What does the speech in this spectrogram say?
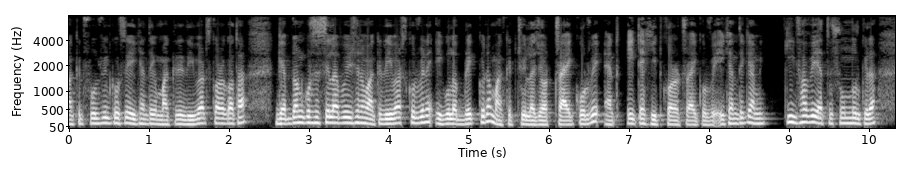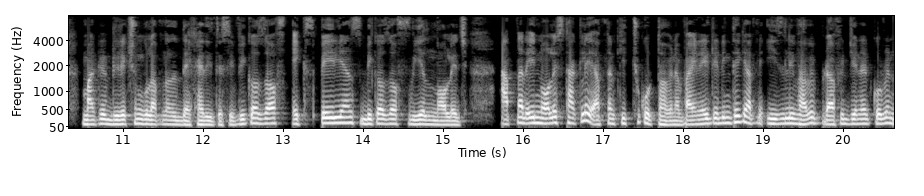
মার্কেট ফুলফিল করছে, এইখান থেকে মার্কেটে রিভার্স করার কথা। গ্যাপ ডাউন করছে সেলার পজিশনে মার্কেট রিভার্স করবে না, এগুলা ব্রেক করে মার্কেট চলে যাওয়ার ট্রাই করবে অ্যান্ড এইটা হিট করার ট্রাই করবে। এইখান থেকে আমি কীভাবে এত সুন্দর করে মার্কেট ডিরেকশনগুলো আপনাদের দেখায় দিতেছি? Because of experience because of real knowledge আপনার এই নলেজ থাকলে আপনার কিচ্ছু করতে হবে না। বাইনারি ট্রেডিং থেকে আপনি ইজিলি ভাবে প্রফিট জেনারেট করবেন।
